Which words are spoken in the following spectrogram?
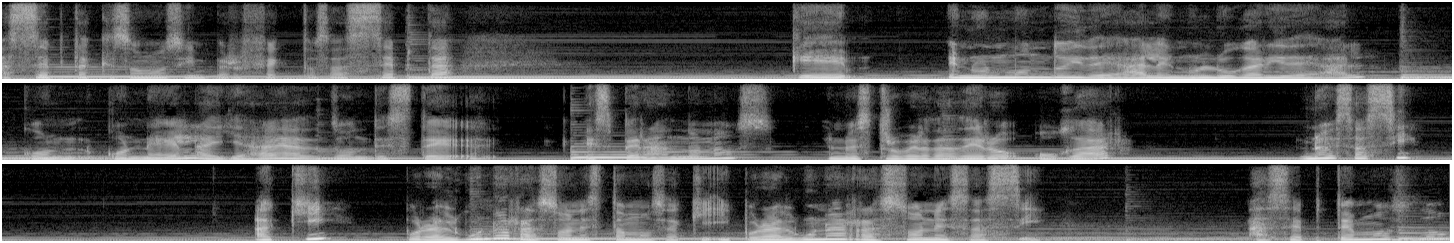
acepta que somos imperfectos, acepta que en un mundo ideal, en un lugar ideal, con, Él allá donde esté esperándonos, en nuestro verdadero hogar, no es así. Aquí, por alguna razón estamos aquí y por alguna razón es así. Aceptémoslo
